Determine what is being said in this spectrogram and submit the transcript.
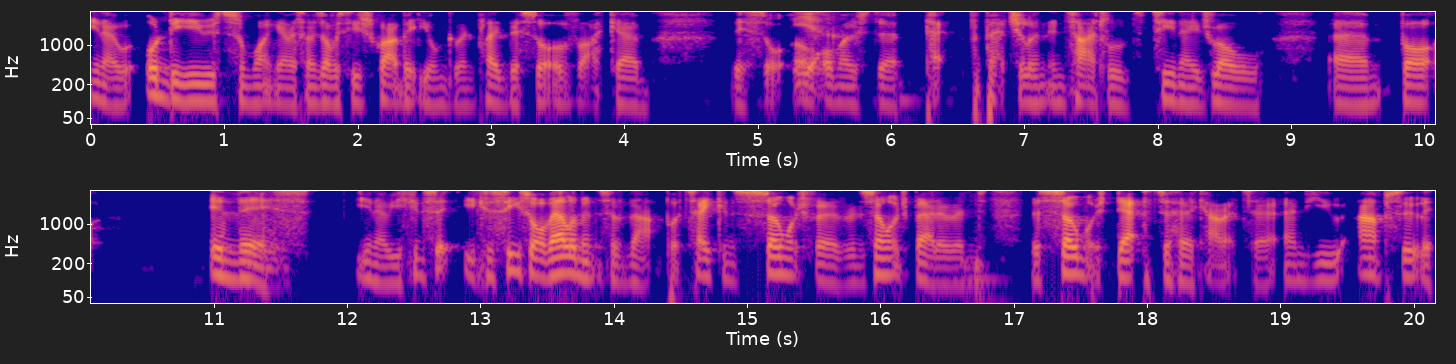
you know underused somewhat in Game of Thrones. Obviously, she's quite a bit younger and played this sort of like um, this sort of Yeah. almost uh, pe- petulant, entitled teenage role. Um, but in this, you know, you can see you can see sort of elements of that, but taken so much further and so much better. And there's so much depth to her character, and you absolutely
